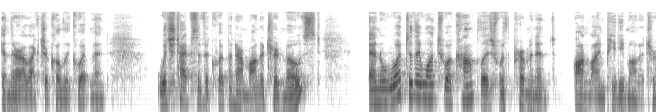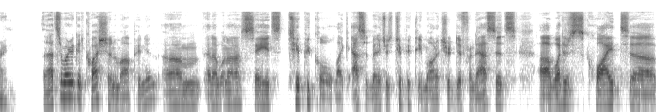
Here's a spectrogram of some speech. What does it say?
in their electrical equipment? Which types of equipment are monitored most? And what do they want to accomplish with permanent online PD monitoring? That's a very good question, in my opinion. Um, and I want to say it's typical, like asset managers typically monitor different assets. Uh, what is quite uh,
